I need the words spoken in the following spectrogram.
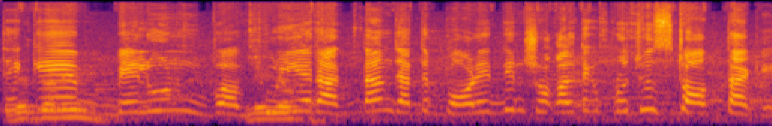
থেকে বেলুন ফুলিয়ে রাখতাম যাতে পরের দিন সকাল থেকে প্রচুর স্টক থাকে।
